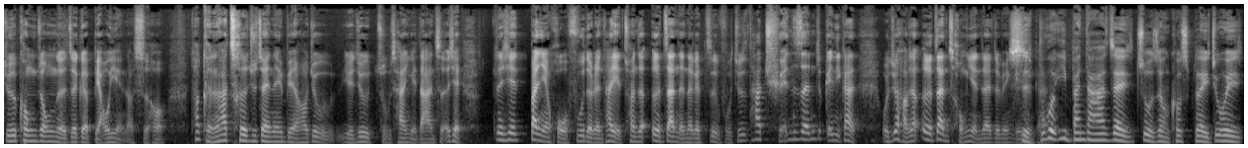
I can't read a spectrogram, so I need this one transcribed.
就是空中的这个表演的时候，他可能他车就在那边，然后就也就主餐给大家吃，而且。那些扮演伙夫的人，他也穿着二战的那个制服，就是他全身就给你看，我觉得好像二战重演在这边。是，不过一般大家在做这种 cosplay 就会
